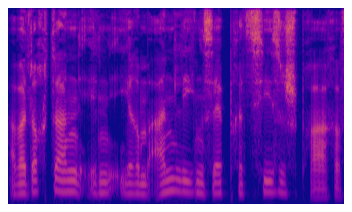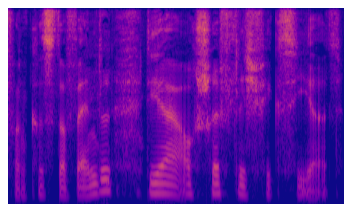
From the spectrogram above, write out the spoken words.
aber doch dann in ihrem Anliegen sehr präzise Sprache von Christoph Wendel, die er auch schriftlich fixiert.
